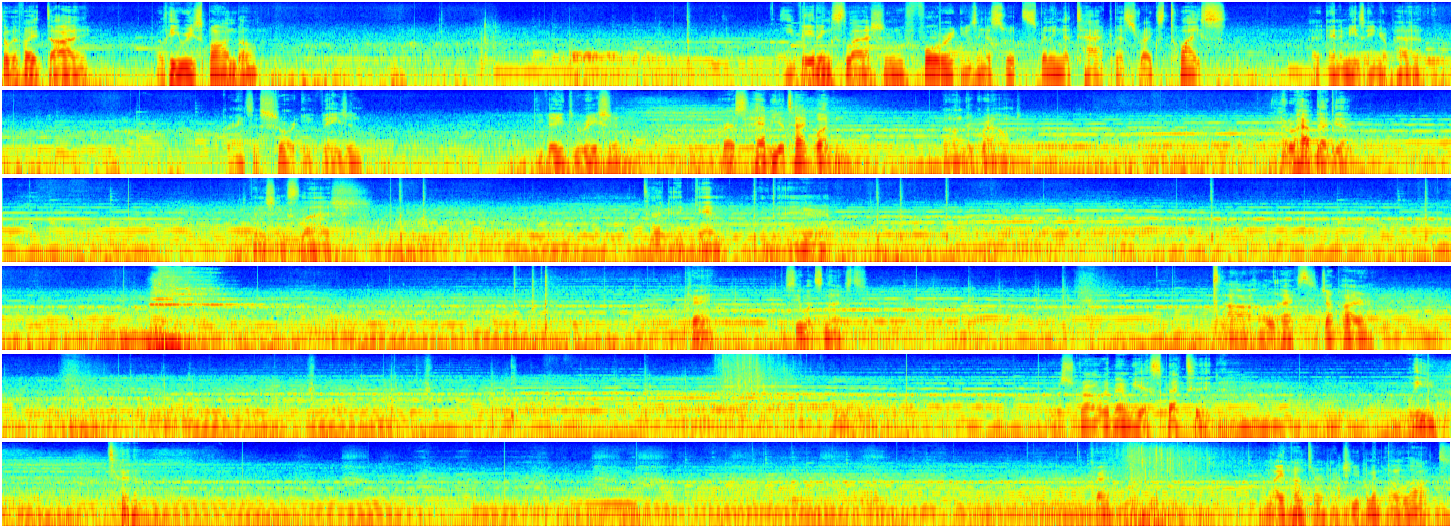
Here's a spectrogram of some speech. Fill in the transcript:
So if I die, will he respawn though? Evading slash move forward using a swift spinning attack that strikes twice at enemies in your path. Grants a short evasion. Evade duration. Press heavy attack button and on the ground. I don't have that yet. Finishing slash. Attack again in the air. Okay, let's see what's next. Ah, hold X to jump higher. Stronger than we expected. We? okay. Night Hunter achievement unlocked.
